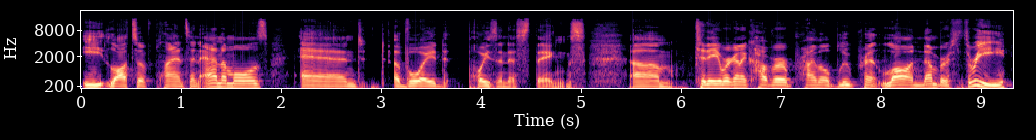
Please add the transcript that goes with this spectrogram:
eat lots of plants and animals and avoid poisonous things. Um, today we're going to cover primal blueprint law number three,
